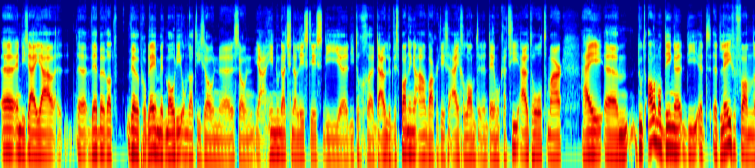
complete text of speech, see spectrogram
Uh, en die zei, ja, uh, we hebben wat we hebben problemen met Modi omdat hij zo'n zo'n ja, hindoe-nationalist is, die, die toch duidelijk de spanningen aanwakkert in zijn eigen land en de democratie uitholt. Maar hij um, doet allemaal dingen die het, het leven van,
